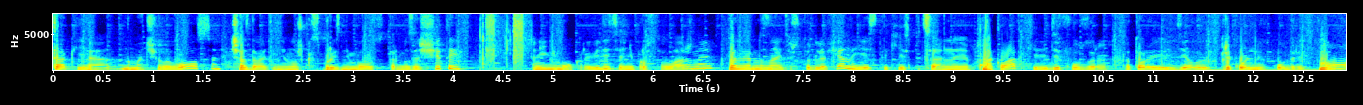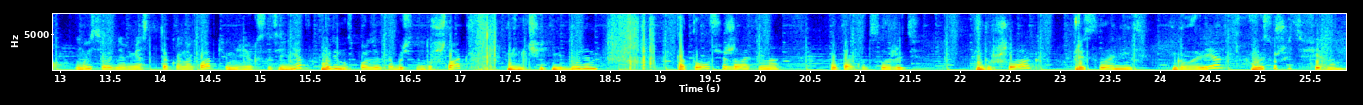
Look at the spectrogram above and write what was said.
Так, я намочила волосы. Сейчас давайте немножко сбрызнем волосы термозащитой. Они не мокрые, видите, они просто влажные. Вы, наверное, знаете, что для фена есть такие специальные накладки, диффузоры, которые делают прикольные кудри. Но мы сегодня вместо такой накладки, у меня ее, кстати, нет, будем использовать обычный дуршлаг. Мельчить не будем, потолще желательно. Вот так вот сложить в дуршлаг, прислонить к голове, высушить феном.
